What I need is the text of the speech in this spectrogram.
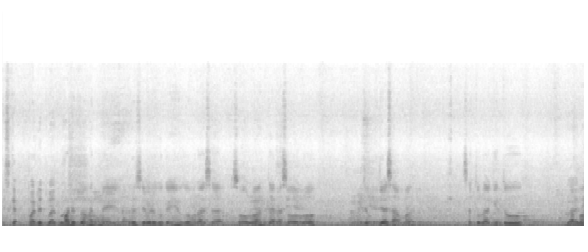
Iska- Padat banget. Bos. Padat banget men. Terus ya udah gua kayaknya gua ngerasa Solo antara Solo, Jogja sama satu lagi tuh Bali. apa?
